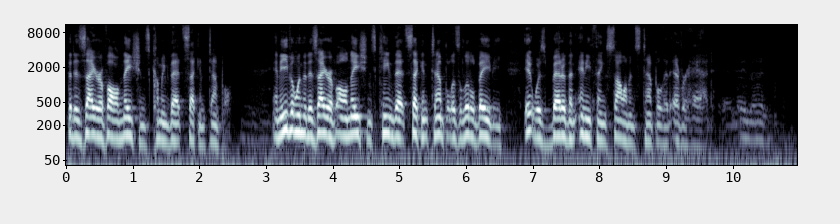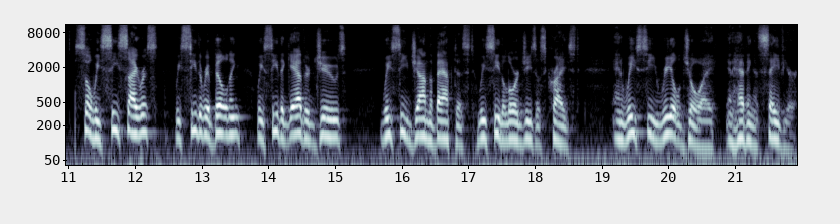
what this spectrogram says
the desire of all nations coming to that second temple. And even when the desire of all nations came to that second temple as a little baby, it was better than anything Solomon's temple had ever had. Amen. So we see Cyrus, we see the rebuilding, we see the gathered Jews, we see John the Baptist, we see the Lord Jesus Christ, and we see real joy in having a Savior.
